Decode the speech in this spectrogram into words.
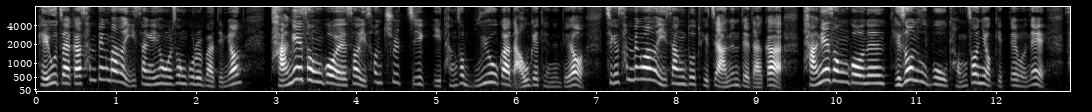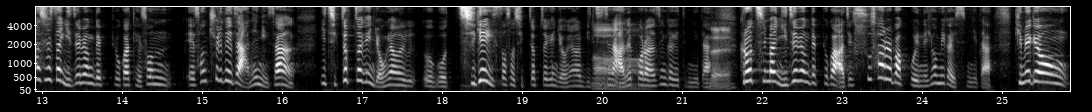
배우자가 300만 원 이상의 형을 선고를 받으면 당해 선거에서 이 선출직 이 당선 무효가 나오게 되는데요. 지금 300만 원 이상도 되지 않은 데다가 당해 선거는 대선 후보 경선이었기 때문에 사실상 이재명 대표가 대선에 선출이 되지 않은 이상 이 직접적인 영향을 어, 뭐 직에 있어서 직접적인 영향을 미치지는 아. 않을 거라는 생각이 듭니다. 네. 그렇지만 이재명 대표가 아직 수사를 받고 있는 혐의가 있습니다. 김혜경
